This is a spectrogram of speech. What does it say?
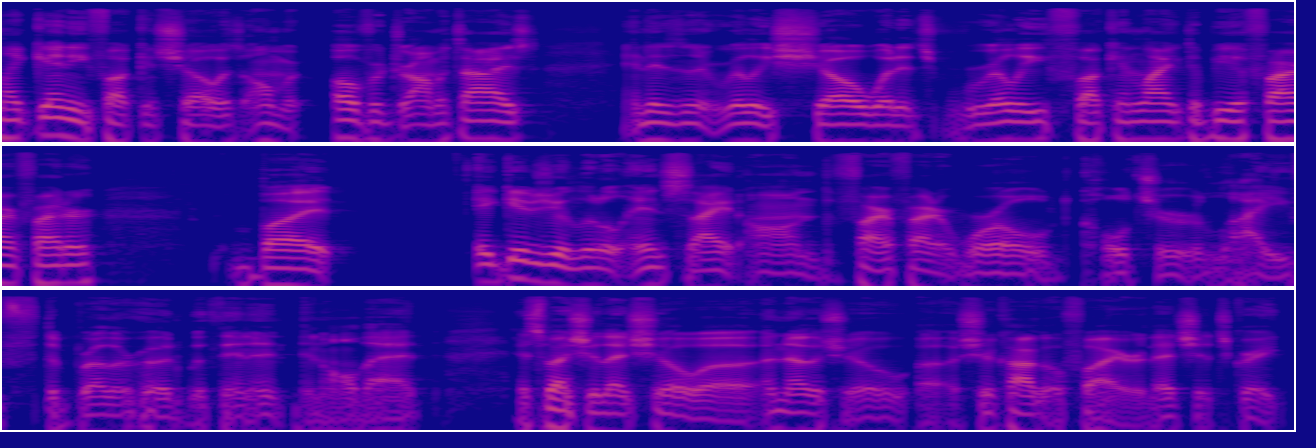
like any fucking show, is over, dramatized and doesn't really show what it's really fucking like to be a firefighter. But it gives you a little insight on the firefighter world, culture, life, the brotherhood within it, and all that. Especially that show, uh, another show, uh, Chicago Fire. That shit's great.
